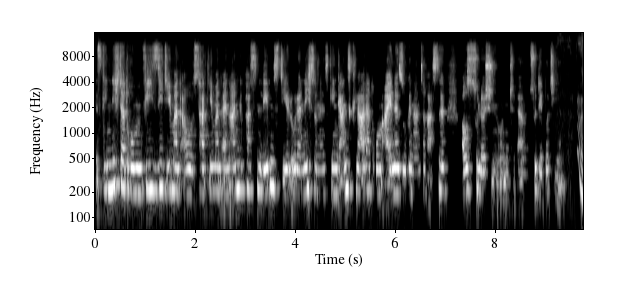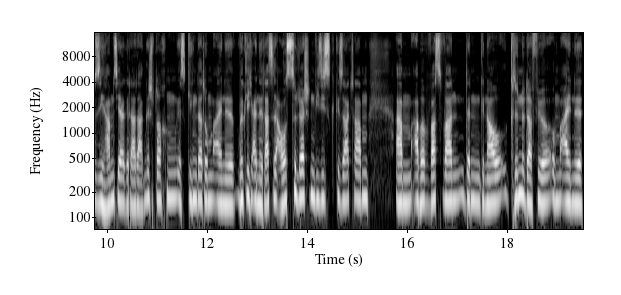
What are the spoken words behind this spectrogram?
es ging nicht darum, wie sieht jemand aus, hat jemand einen angepassten Lebensstil oder nicht, sondern es ging ganz klar darum, eine sogenannte Rasse auszulöschen und äh, zu deportieren. Sie haben es ja gerade angesprochen, es ging darum, eine wirklich eine Rasse auszulöschen, wie Sie es gesagt haben. Ähm, aber was waren denn genau Gründe dafür, um eine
